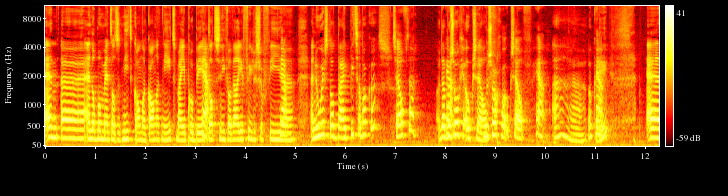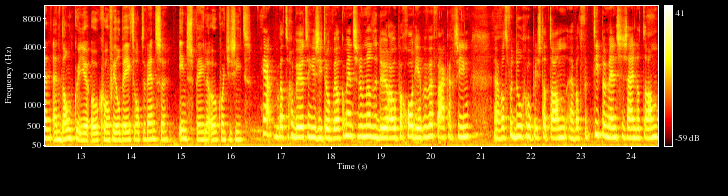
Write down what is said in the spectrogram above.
En, eh, en op het moment dat het niet kan, dan kan het niet. Maar je probeert, Ja. dat is in ieder geval wel je filosofie. Ja. eh. En hoe is dat bij pizzabakkers? hetzelfde. Ja. bezorg je ook zelf? Bezorgen we ook zelf. Ja. Ah, oké. En, en dan kun je ook gewoon veel beter op de wensen inspelen ook, want je ziet... ja, wat er gebeurt. En je ziet ook welke mensen doen dan de deur open. Goh, die hebben we vaker gezien. Eh, wat voor doelgroep is dat dan? Wat voor type mensen zijn dat dan?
